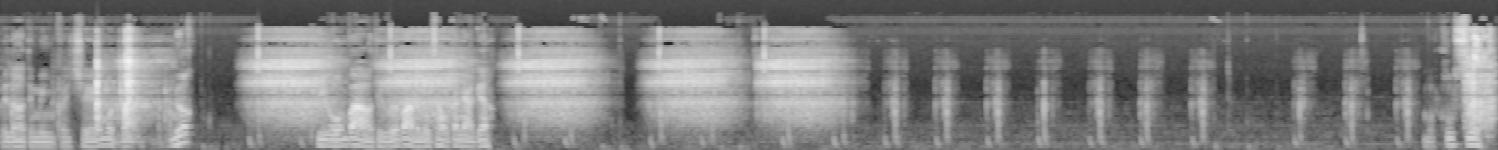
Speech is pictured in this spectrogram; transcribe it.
Bây giờ thì mình phải chế một vại nước. Khi uống vào thì mới vào được bên trong căn nhà kia. Một khúc xương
